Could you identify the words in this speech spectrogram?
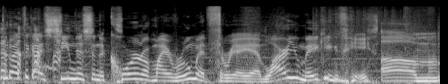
Dude, I think I've seen this in the corner of my room at 3 a.m. Why are you making these? Um,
